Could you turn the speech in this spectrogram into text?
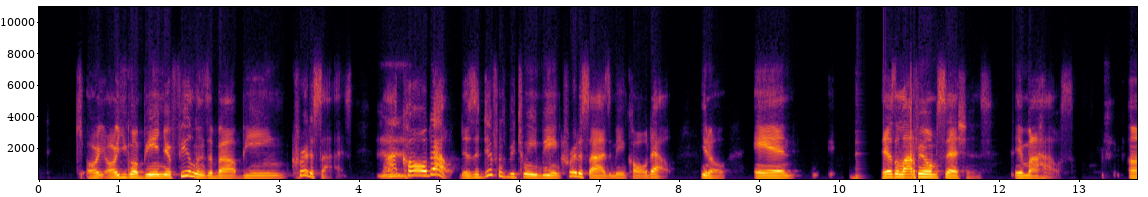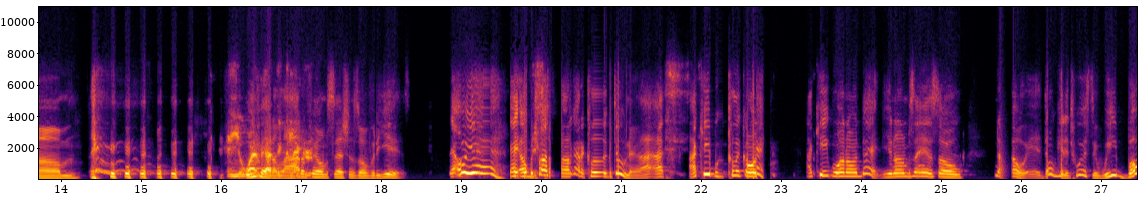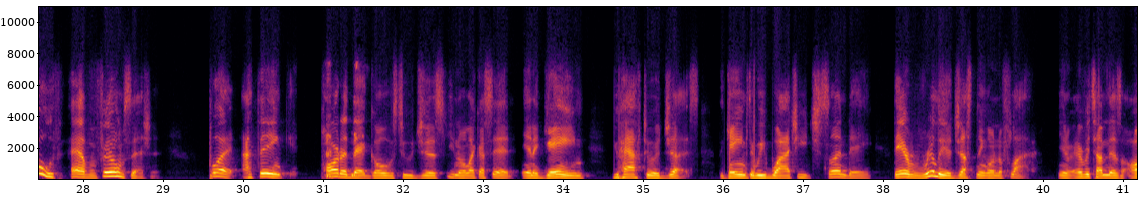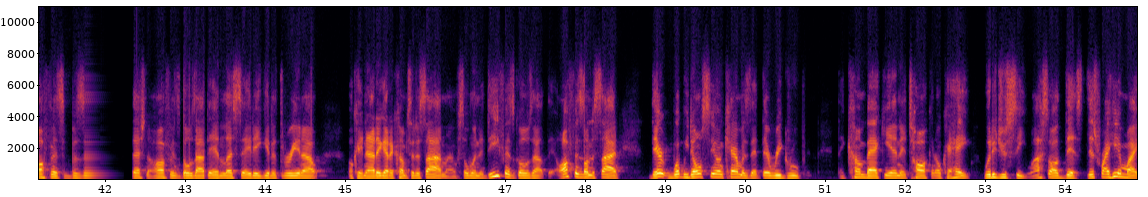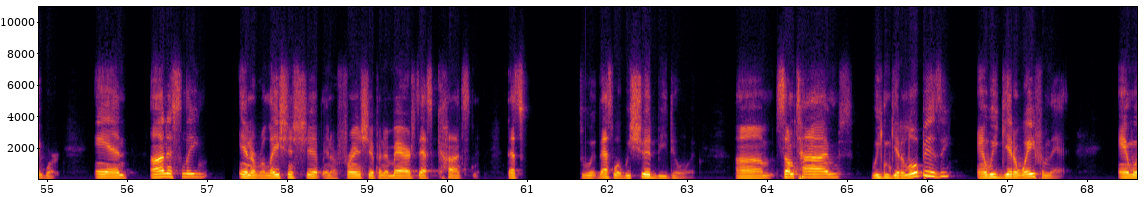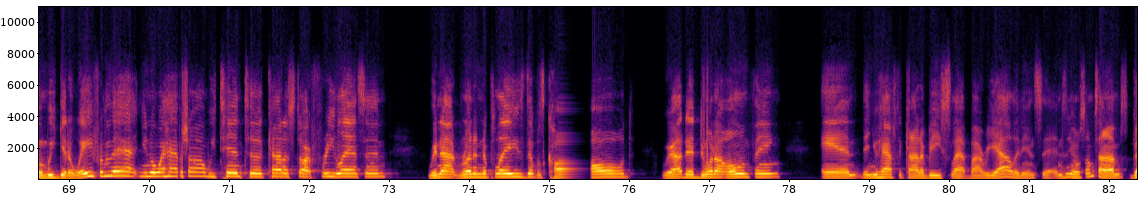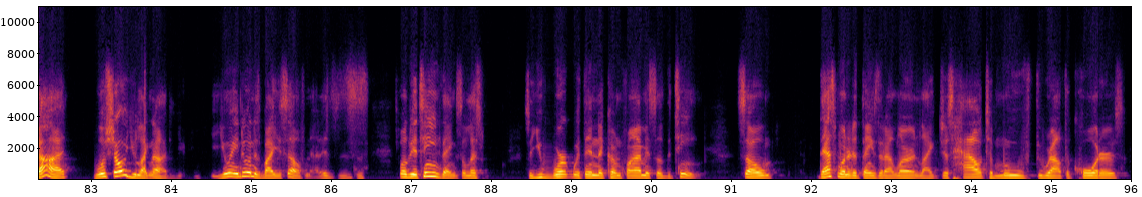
Or are you going to be in your feelings about being criticized? Not mm. called out. There's a difference between being criticized and being called out, you know. And there's a lot of film sessions in my house. Um, and your wife we've had a lot of film sessions over the years. Oh yeah. Hey, oh, but trust me, I got a click too now. I, I, I keep a click on. I keep one on deck. You know what I'm saying? So no, don't get it twisted. We both have a film session, but I think part of that goes to just you know, like I said, in a game you have to adjust. The games that we watch each Sunday, they're really adjusting on the fly. You know, every time there's an offensive possession, the offense goes out there and let's say they get a three and out. Okay, now they got to come to the sideline. So when the defense goes out, the offense on the side, they're what we don't see on camera is that they're regrouping. They come back in and talking. Okay, hey, what did you see? Well, I saw this. This right here might work. And honestly, in a relationship, in a friendship, in a marriage, that's constant. That's that's what we should be doing. Um, sometimes we can get a little busy and we get away from that. And when we get away from that, you know what happens, Sean? We tend to kind of start freelancing. We're not running the plays that was called. We're out there doing our own thing. And then you have to kind of be slapped by reality and say, and you know, sometimes God will show you, like, nah, you ain't doing this by yourself now. This, this is supposed to be a team thing. So let's so you work within the confinements of the team. So that's one of the things that I learned, like just how to move throughout the quarters.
